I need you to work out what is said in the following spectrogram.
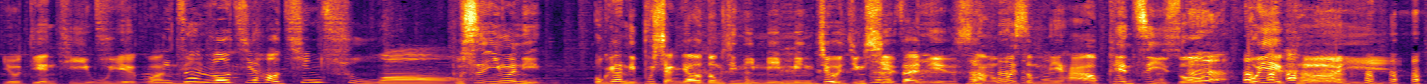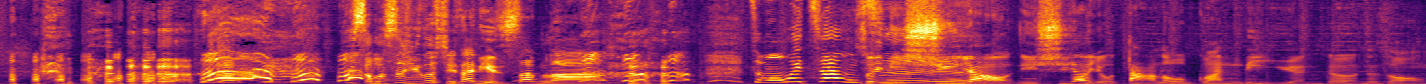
有电梯，物业管理。你这逻辑好清楚哦。不是因为你，我跟你讲，你不想要的东西，你明明就已经写在脸上，为什么你还要骗自己说 我也可以？你什么事情都写在脸上啦？怎么会这样子？所以你需要，你需要有大楼管理员的那种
